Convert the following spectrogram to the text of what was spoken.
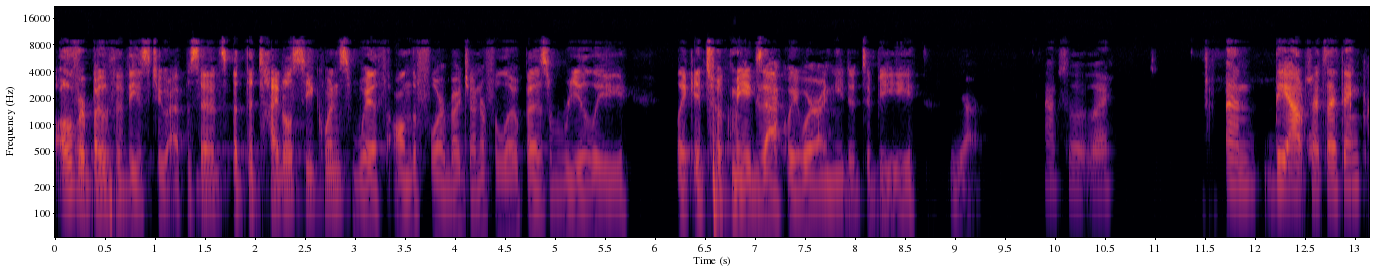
over both of these two episodes. But the title sequence with On the Floor by Jennifer Lopez really, like, it took me exactly where I needed to be. Yeah. Absolutely. And the outfits, I think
